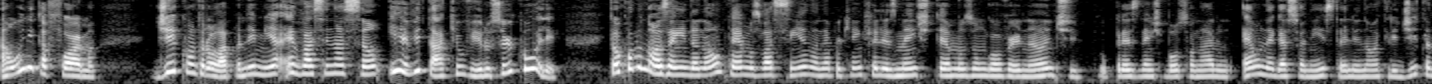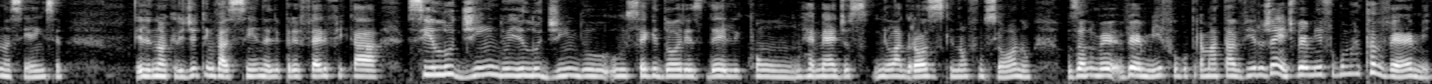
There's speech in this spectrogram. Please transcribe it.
A única forma de controlar a pandemia é vacinação e evitar que o vírus circule. Então, como nós ainda não temos vacina, né, porque infelizmente temos um governante, o presidente Bolsonaro é um negacionista, ele não acredita na ciência, ele não acredita em vacina, ele prefere ficar se iludindo e iludindo os seguidores dele com remédios milagrosos que não funcionam, usando vermífugo para matar vírus. Gente, vermífugo mata verme.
